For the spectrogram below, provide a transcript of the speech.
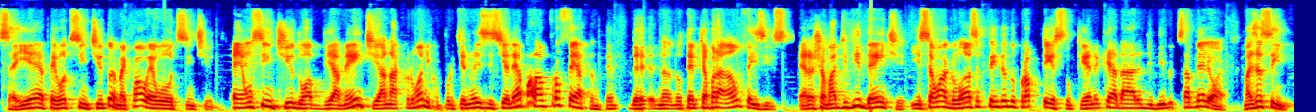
isso aí é, tem outro sentido. Mas qual é o outro sentido? É um sentido, obviamente, anacrônico, porque não existia nem a palavra profeta no tempo, de- no tempo que Abraão fez isso. Era chamado de vidente. Isso é uma glosa que tem dentro do próprio texto. O Kenner, que é da área de Bíblia, que sabe melhor. Mas assim,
